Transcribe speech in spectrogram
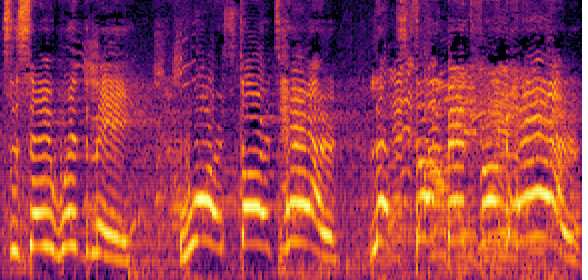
So say with me, war starts here! Let's stop it from here!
